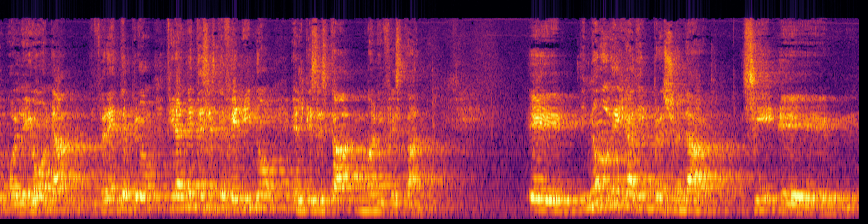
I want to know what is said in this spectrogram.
como leona, diferente, pero finalmente es este felino el que se está manifestando. Eh, y no nos deja de impresionar ¿sí? Eh,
